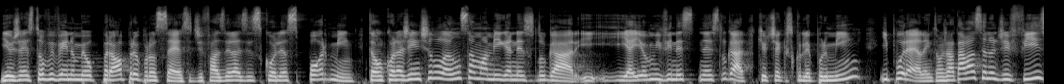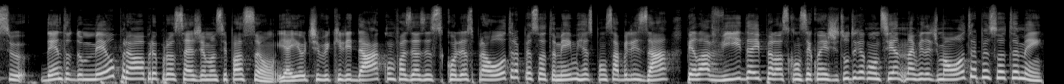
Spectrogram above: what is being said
E eu já estou vivendo o meu próprio processo de fazer as escolhas por mim. Então, quando a gente lança uma amiga nesse lugar, e, e aí eu me vi nesse, nesse lugar, que eu tinha que escolher por mim e por ela. Então já estava sendo difícil dentro do meu próprio processo de emancipação. Relação. E aí eu tive que lidar com fazer as escolhas para outra pessoa também, me responsabilizar pela vida e pelas consequências de tudo que acontecia na vida de uma outra pessoa também.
